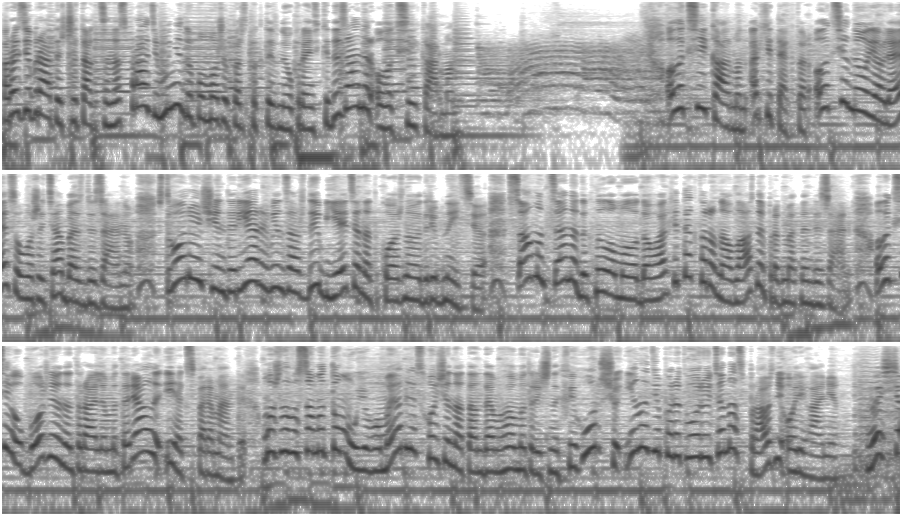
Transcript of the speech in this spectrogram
Розібрати, чи так це насправді мені допоможе перспективний український дизайнер Олексій Карман. Олексій Карман, архітектор. Олексій не уявляє свого життя без дизайну. Створюючи інтер'єри, він завжди б'ється над кожною дрібницею. Саме це надихнуло молодого архітектора на власний предметний дизайн. Олексій обожнює натуральні матеріали і експерименти. Можливо, саме тому його меблі схожі на тандем геометричних фігур, що іноді перетворюються на справжні орігамі. Ну що,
